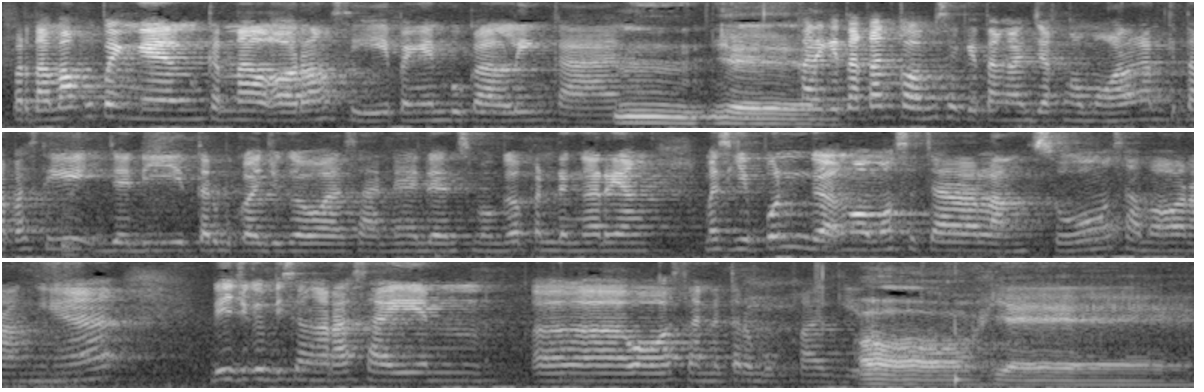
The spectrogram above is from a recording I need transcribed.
pertama aku pengen kenal orang sih pengen buka link kan Hmm, iya. iya. karena kita kan kalau misalnya kita ngajak ngomong orang kan kita pasti jadi terbuka juga wawasannya dan semoga pendengar yang meskipun nggak ngomong secara langsung sama orangnya dia juga bisa ngerasain eh, wawasannya terbuka gitu Oh, iya. iya, iya.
